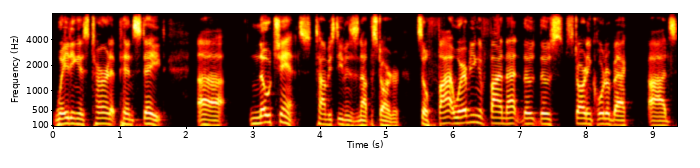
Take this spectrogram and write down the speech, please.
waiting his turn at Penn State. Uh, no chance. Tommy Stevens is not the starter. So fi- wherever you can find that those those starting quarterback odds,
